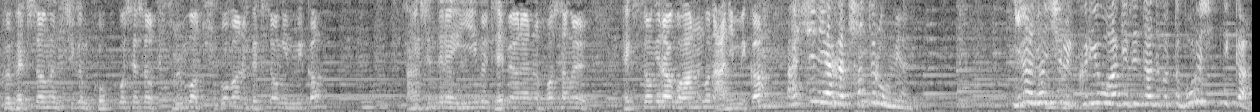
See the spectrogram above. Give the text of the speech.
그 백성은 지금 곳곳에서 굶어 죽어가는 백성입니까? 당신들의 이익을 대변하는 허상을 백성이라고 하는 건 아닙니까? 아시리아가 쳐들어오면 이런 현실을 그리워하게 된다는 것도 모르십니까?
